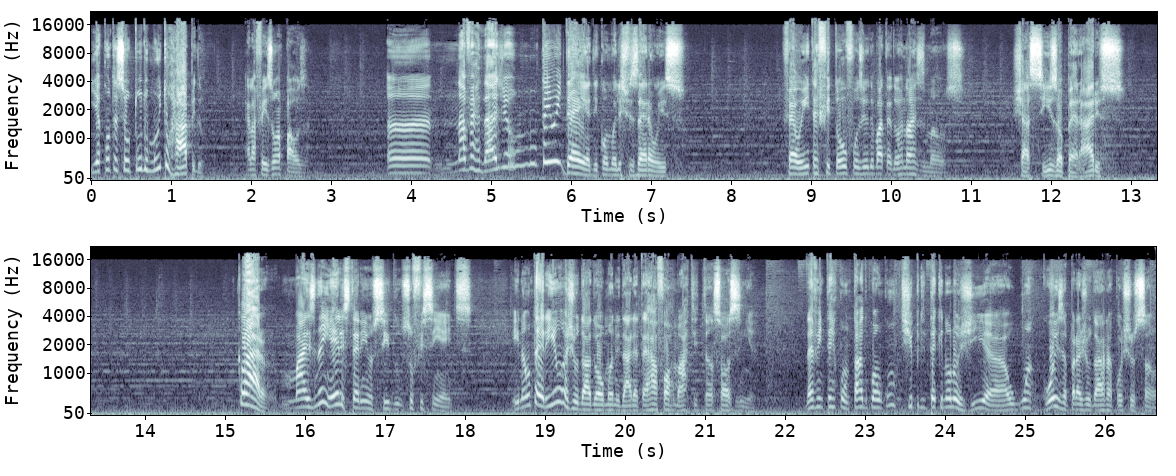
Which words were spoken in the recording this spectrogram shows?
E aconteceu tudo muito rápido. Ela fez uma pausa. Uh, na verdade, eu não tenho ideia de como eles fizeram isso. Felwinter fitou o fuzil de batedor nas mãos. Chassis operários? Claro, mas nem eles teriam sido suficientes. E não teriam ajudado a humanidade a terraformar Titã sozinha. Devem ter contado com algum tipo de tecnologia, alguma coisa para ajudar na construção.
